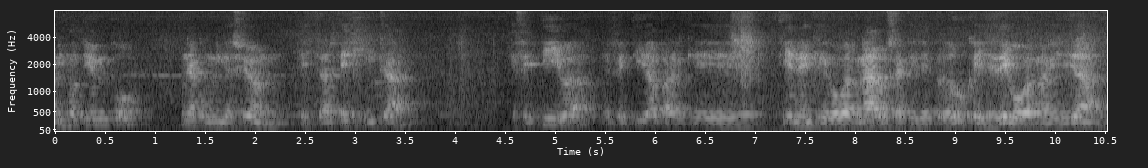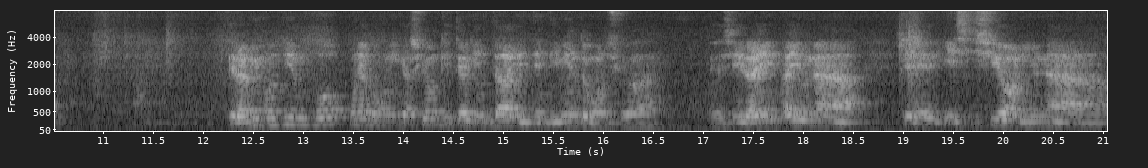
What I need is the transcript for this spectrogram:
mismo tiempo una comunicación estratégica efectiva, efectiva para el que tiene que gobernar, o sea, que le produzca y le dé gobernabilidad, pero al mismo tiempo una comunicación que esté orientada al entendimiento con el ciudadano. Es decir, hay, hay una eh, decisión y una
